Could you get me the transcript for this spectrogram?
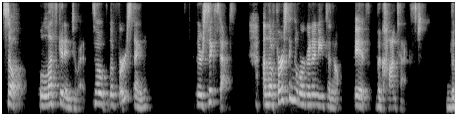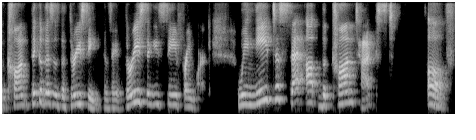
So let's get into it. So the first thing, there's six steps. And the first thing that we're going to need to know is the context the con think of this as the 3C. You can say 3C C framework. We need to set up the context of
